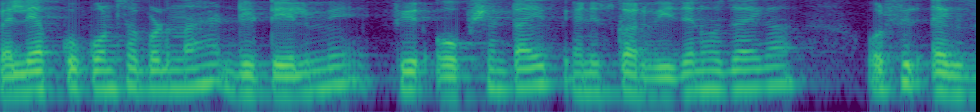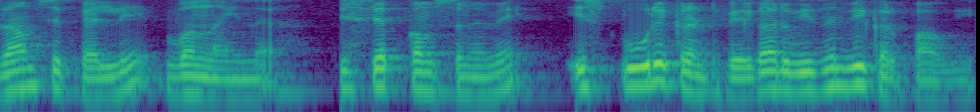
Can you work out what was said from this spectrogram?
पहले आपको कौन सा पढ़ना है? डिटेल में, फिर ऑप्शन टाइप, यानी उसका रिवीजन हो जाएगा, और फिर एग्ज़ाम से पहले वन लाइनर जिससे आप कम समय में इस पूरे करंट अफेयर का रिवीजन भी कर पाओगे।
